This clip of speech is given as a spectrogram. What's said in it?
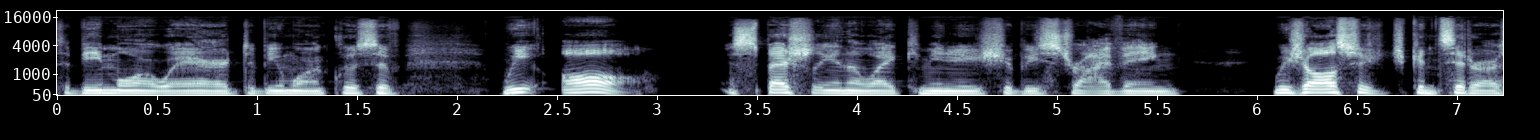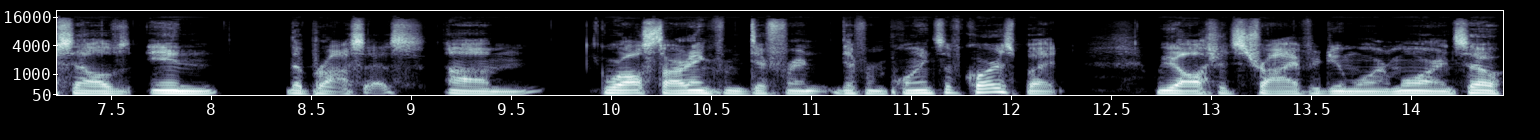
to be more aware, to be more inclusive. We all, especially in the white community, should be striving. We should also consider ourselves in the process. Um, we're all starting from different different points, of course, but we all should strive to do more and more. And so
